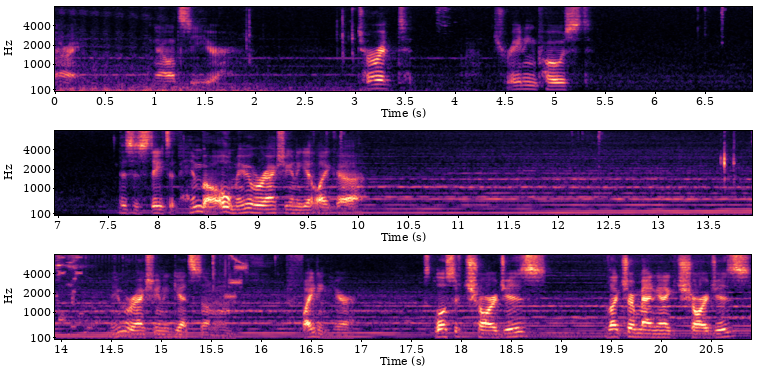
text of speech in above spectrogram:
Alright. Now let's see here. Turret. Trading post. This is States of Himbo. Oh, maybe we're actually going to get like a... Maybe we're actually going to get some fighting here. Explosive charges. Electromagnetic charges.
